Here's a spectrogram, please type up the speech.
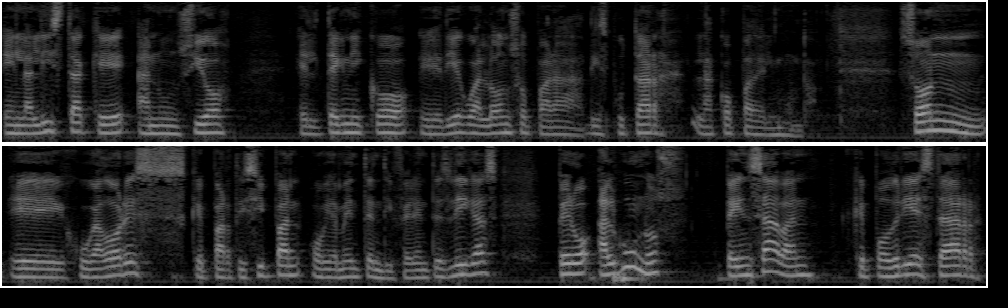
en la lista que anunció el técnico eh, Diego Alonso para disputar la Copa del Mundo. Son eh, jugadores que participan obviamente en diferentes ligas, pero algunos pensaban que podría estar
